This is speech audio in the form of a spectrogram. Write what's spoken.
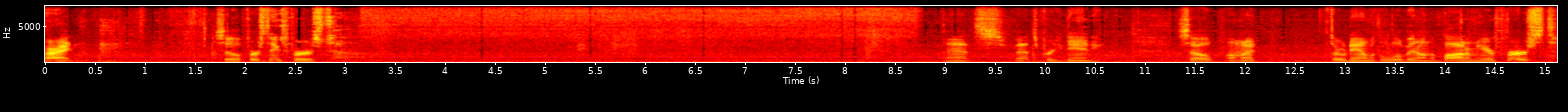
Alright, so first things first, that's, that's pretty dandy. So I'm going to throw down with a little bit on the bottom here first.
